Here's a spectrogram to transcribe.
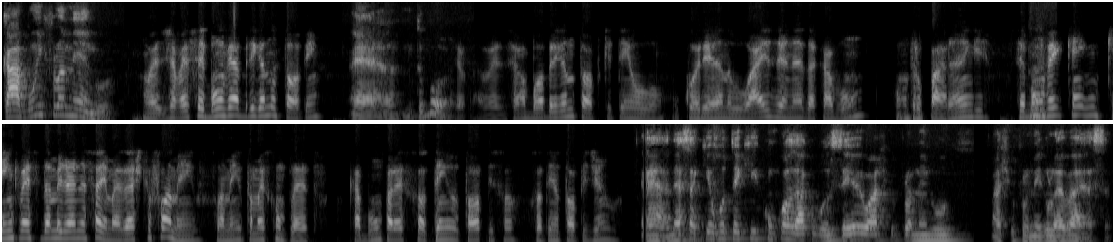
Cabo e Flamengo. Já vai ser bom ver a briga no top, hein? É, muito boa. Vai ser uma boa briga no top, porque tem o, o coreano Weiser, né, da Kabum, contra o Parang. Ser bom hum. ver quem, quem vai se dar melhor nessa aí, mas acho que o Flamengo. O Flamengo tá mais completo. Kabum parece que só tem o top, só, só tem o top Django. É, nessa aqui eu vou ter que concordar com você. Eu acho que o Flamengo, acho que o Flamengo leva essa.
